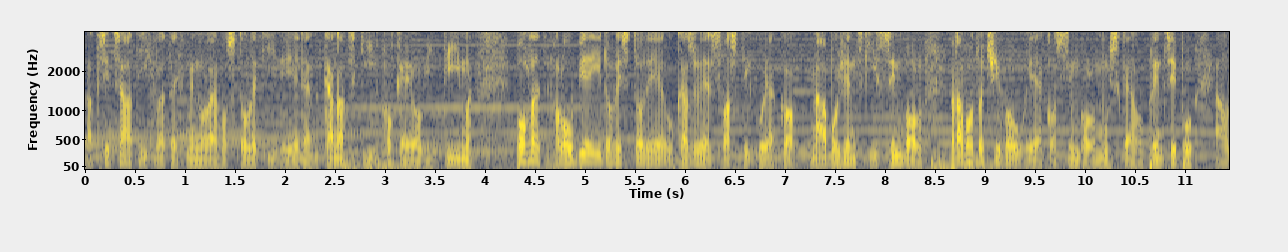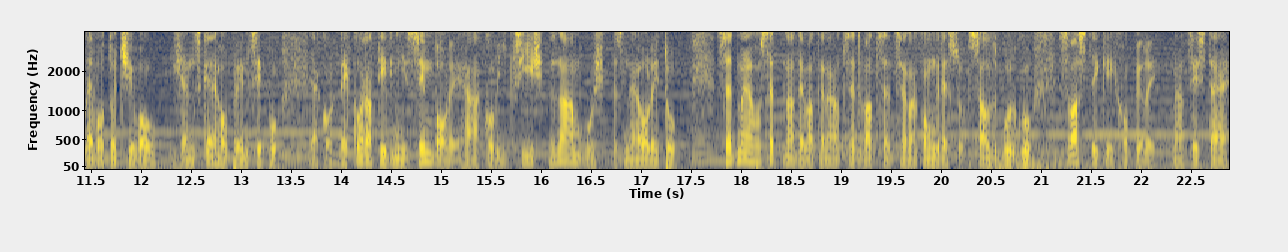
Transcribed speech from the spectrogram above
a 30. letech minulého století i jeden kanadský hokejový tým. Pohled hlouběji do historie ukazuje svastiku jako náboženský symbol, pravotočivou i jako symbol mužského principu a levotočivou ženského principu. Jako dekorativní symbol je hákový kříž znám už z neolitu. 7. srpna 1920 se na kongresu v Salzburgu svastiky chopili nacisté.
